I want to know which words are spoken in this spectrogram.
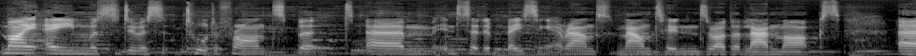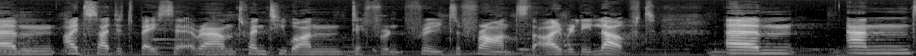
my aim was to do a Tour de France, but um, instead of basing it around mountains or other landmarks, um, I decided to base it around 21 different foods of France that I really loved. Um, and,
